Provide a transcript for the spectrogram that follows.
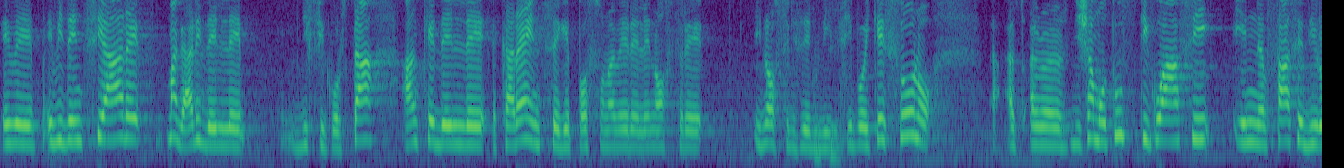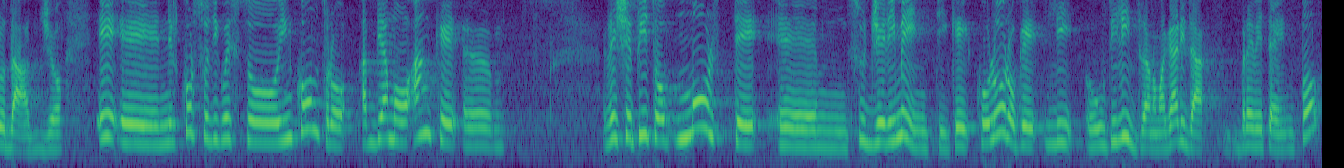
evidenziare magari delle difficoltà, anche delle carenze che possono avere nostre i nostri servizi, okay. poiché sono eh, eh, diciamo tutti quasi in fase di rodaggio e eh, nel corso di questo incontro abbiamo anche eh, recepito molti eh, suggerimenti che coloro che li utilizzano magari da breve tempo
